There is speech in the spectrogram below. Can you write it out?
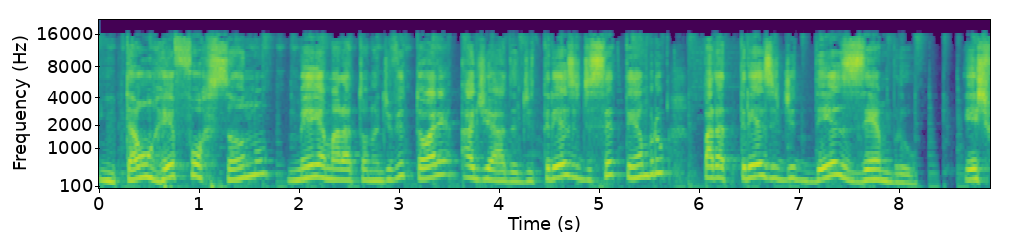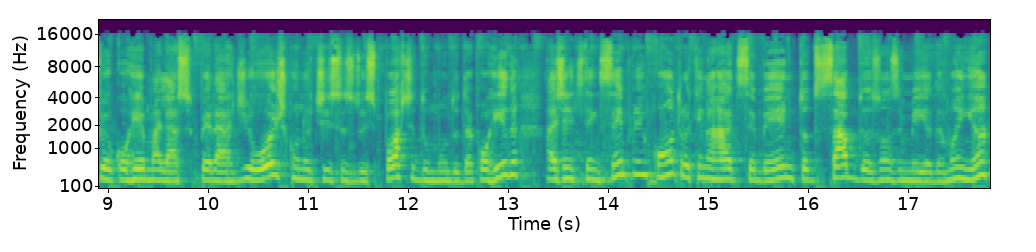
Então, reforçando, meia maratona de Vitória, adiada de 13 de setembro para 13 de dezembro. Este foi o Correr Malhar Superar de hoje, com notícias do esporte do mundo da corrida. A gente tem sempre um encontro aqui na Rádio CBN, todo sábado às 11h30 da manhã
